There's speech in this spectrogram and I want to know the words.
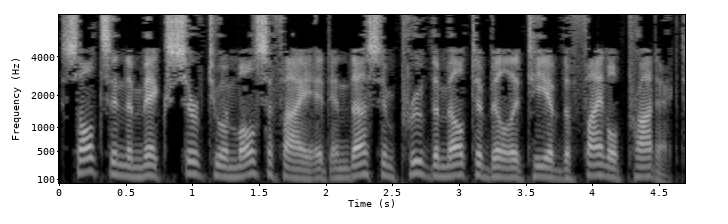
salts in the mix serve to emulsify it and thus improve the meltability of the final product.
